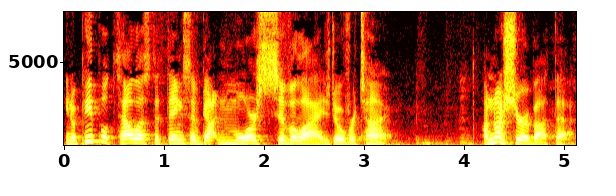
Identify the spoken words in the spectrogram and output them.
You know, people tell us that things have gotten more civilized over time. I'm not sure about that.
